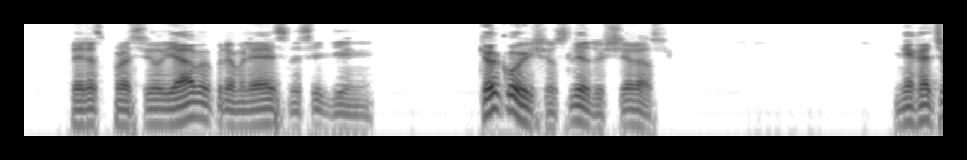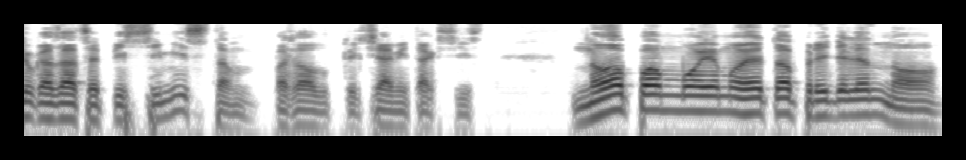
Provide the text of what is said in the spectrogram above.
— переспросил я, выпрямляясь на сиденье. «Какой еще следующий раз?» «Не хочу казаться пессимистом», — пожал плечами таксист. «Но, по-моему, это определено.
